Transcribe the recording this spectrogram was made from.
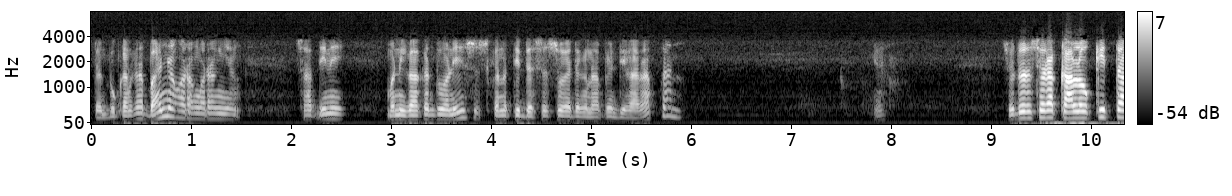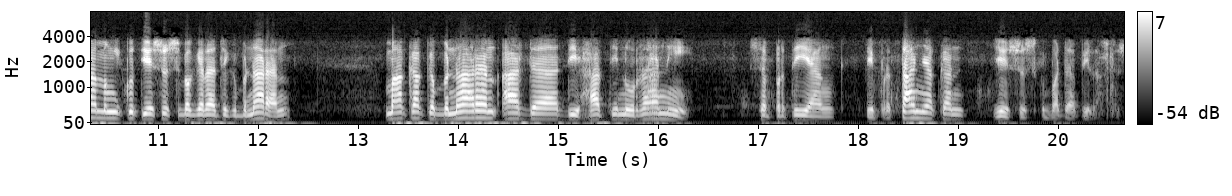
Dan bukankah banyak orang-orang yang saat ini meninggalkan Tuhan Yesus karena tidak sesuai dengan apa yang diharapkan? Ya. Saudara-saudara, kalau kita mengikut Yesus sebagai Raja kebenaran, maka kebenaran ada di hati nurani seperti yang dipertanyakan Yesus kepada Pilatus.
